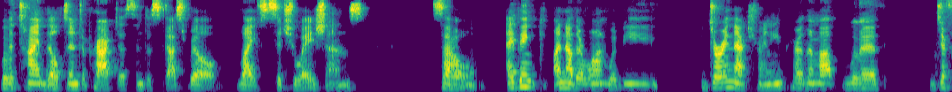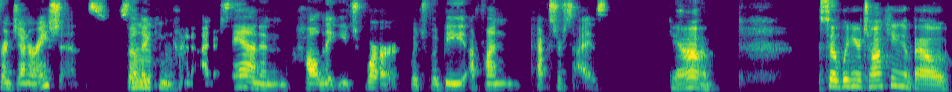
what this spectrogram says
with time built into practice and discuss real life situations. So I think another one would be during that training pair them up with different generations so mm-hmm. they can mm-hmm. kind of understand and how they each work which would be a fun exercise yeah so when you're talking about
